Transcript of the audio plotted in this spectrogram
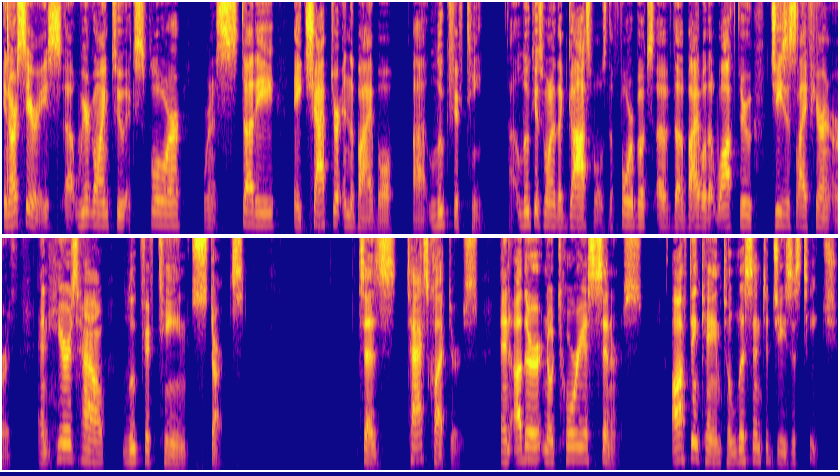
In our series, uh, we're going to explore, we're going to study a chapter in the Bible, uh, Luke 15. Uh, Luke is one of the Gospels, the four books of the Bible that walk through Jesus' life here on earth. And here's how Luke 15 starts it says, Tax collectors and other notorious sinners often came to listen to Jesus teach.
